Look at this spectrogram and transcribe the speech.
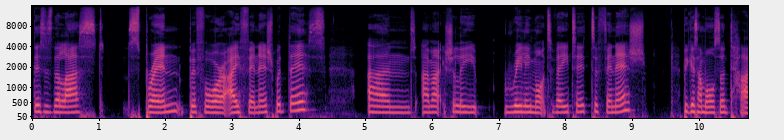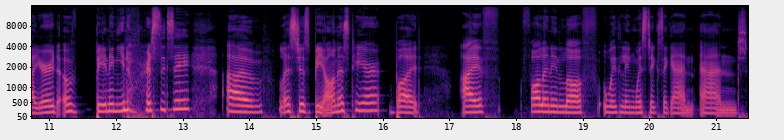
this is the last sprint before I finish with this, and I'm actually really motivated to finish because I'm also tired of being in university. Um, let's just be honest here, but I've fallen in love with linguistics again and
